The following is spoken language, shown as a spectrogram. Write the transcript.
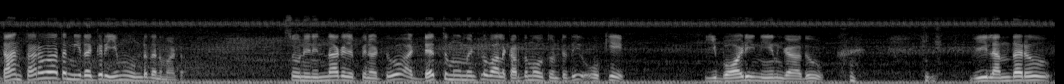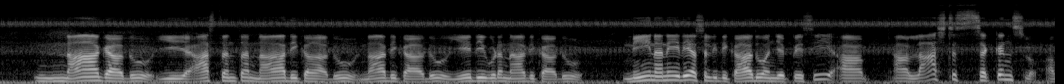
దాని తర్వాత మీ దగ్గర ఏమీ ఉండదన్నమాట. సో నేను ఇందాక చెప్పినట్టు ఆ డెత్ మూమెంట్లో వాళ్ళకి అర్థమవుతుంటుంది ఓకే ఈ బాడీ నేను కాదు. వీళ్ళందరూ నా కాదు ఈ ఆస్తి అంతా నాది కాదు నాది కాదు ఏది కూడా నాది కాదు నేననేది అసలు ఇది కాదు అని చెప్పేసి ఆ లాస్ట్ సెకండ్స్లో ఆ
